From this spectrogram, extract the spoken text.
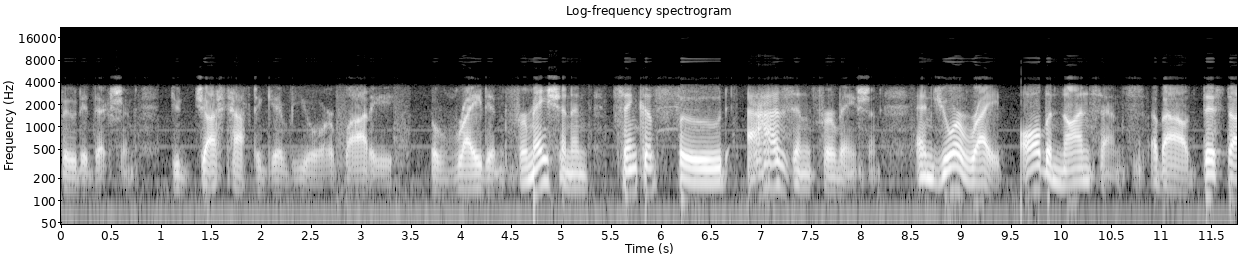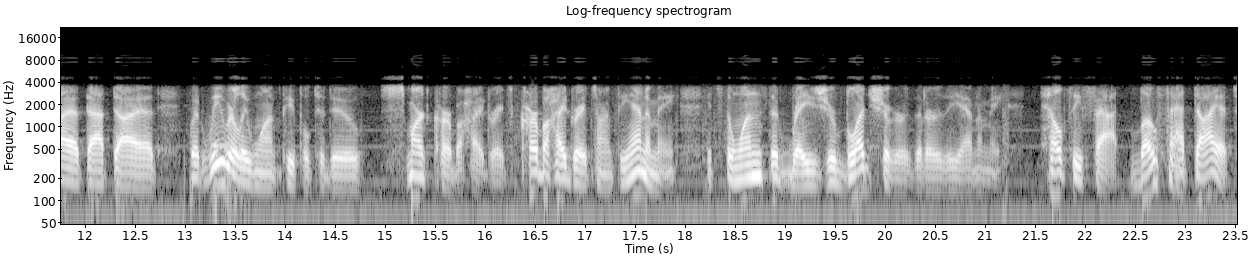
food addiction. You just have to give your body the right information and think of food as information. And you're right. All the nonsense about this diet, that diet, what we really want people to do smart carbohydrates. Carbohydrates aren't the enemy. It's the ones that raise your blood sugar that are the enemy. Healthy fat. Low-fat diets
